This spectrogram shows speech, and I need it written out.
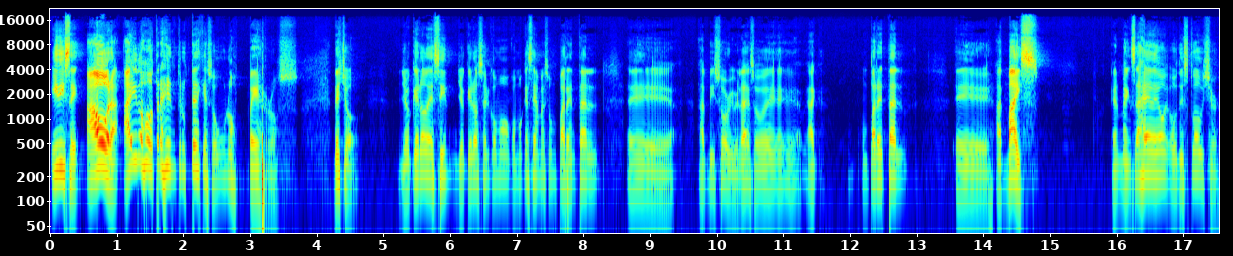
Y dice, ahora, hay dos o tres entre ustedes que son unos perros. De hecho, yo quiero decir, yo quiero hacer como, ¿cómo que se llama? Es un parental eh, advisory, ¿verdad? Eso es eh, un parental eh, advice. El mensaje de hoy, o disclosure.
